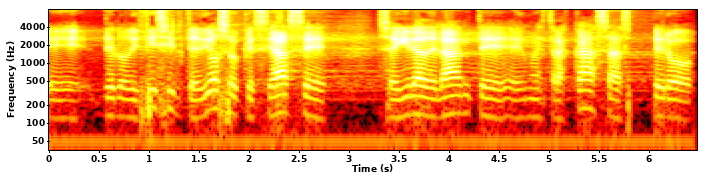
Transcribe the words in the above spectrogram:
eh, de lo difícil, tedioso que se hace seguir adelante en nuestras casas, pero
